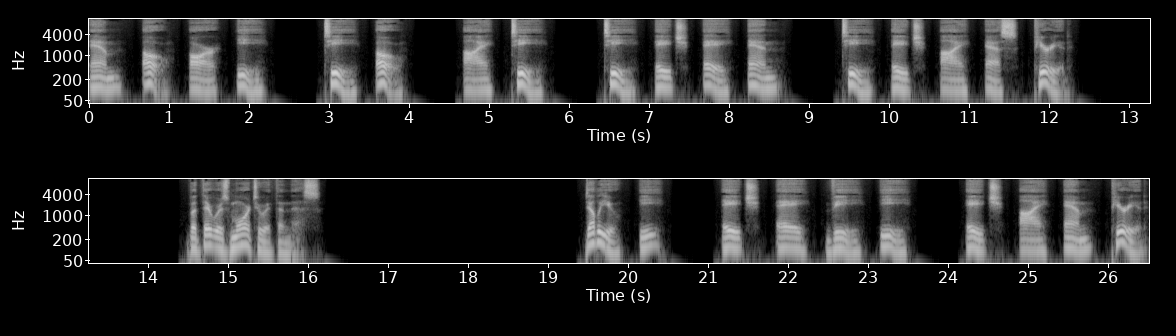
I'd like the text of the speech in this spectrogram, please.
M, O, R, E, T, O, I, T, T, H, A, N, T, H, I, S, period. But there was more to it than this. W, E, H, A, V, E, H, I, M, period.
